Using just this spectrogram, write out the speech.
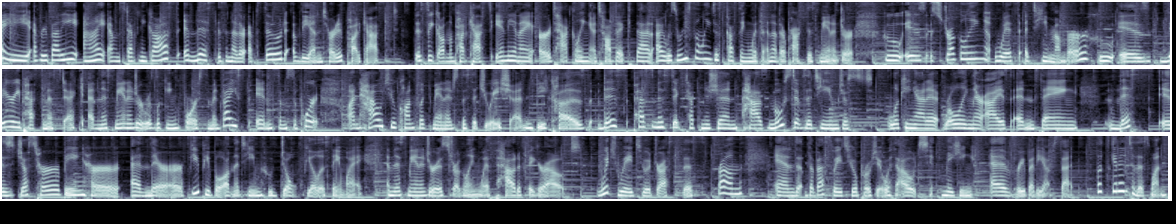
Hey, everybody, I am Stephanie Goss, and this is another episode of the Uncharted Podcast. This week on the podcast, Andy and I are tackling a topic that I was recently discussing with another practice manager who is struggling with a team member who is very pessimistic. And this manager was looking for some advice and some support on how to conflict manage the situation because this pessimistic technician has most of the team just looking at it, rolling their eyes, and saying, This is just her being her. And there are a few people on the team who don't feel the same way. And this manager is struggling with how to figure out which way to address this from and the best way to approach it without making everybody upset. Let's get into this one.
